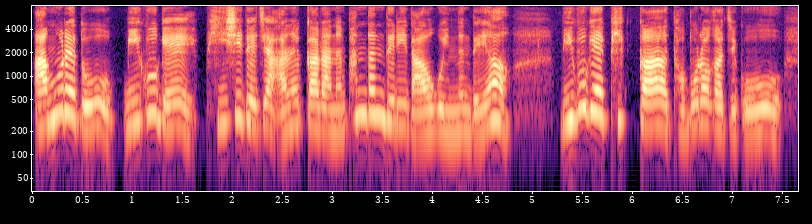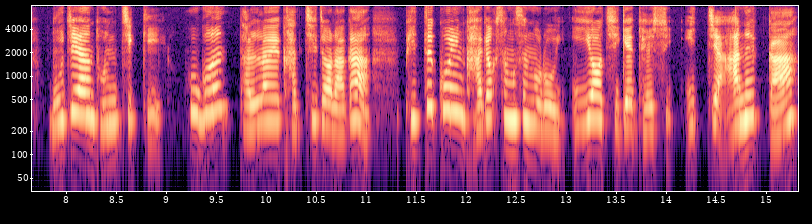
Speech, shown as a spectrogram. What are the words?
아무래도 미국에 빚이 되지 않을까라는 판단들이 나오고 있는데요. 미국의 빚과 더불어 가지고 무제한 돈 찍기 혹은 달러의 가치 절하가 비트코인 가격 상승으로 이어지게 될 수 있지 않을까라는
